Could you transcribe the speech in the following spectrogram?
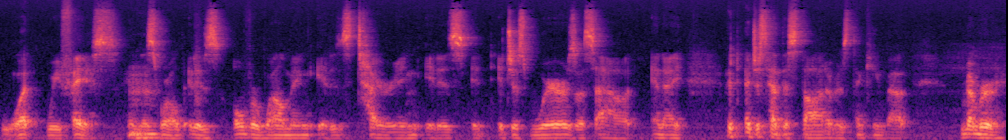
what we face in mm-hmm. this world, it is overwhelming. It is tiring. It is it, it just wears us out. And I, I just had this thought. I was thinking about. Remember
